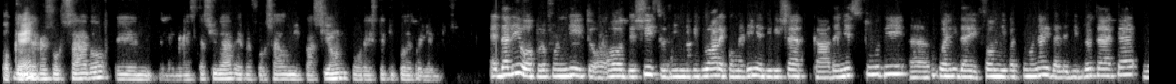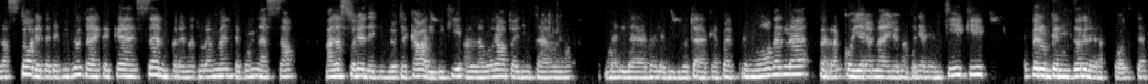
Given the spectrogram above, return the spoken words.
Ok. He reforzado en, en esta ciudad, he reforzado mi pasión por este tipo de proyectos. E da lì ho approfondito, ho deciso di individuare come linee di ricerca dei miei studi eh, quelli dei fondi patrimoniali delle biblioteche, la storia delle biblioteche che è sempre naturalmente connessa alla storia dei bibliotecari, di chi ha lavorato all'interno delle, delle biblioteche, per promuoverle, per raccogliere meglio i materiali antichi e per organizzare le raccolte.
